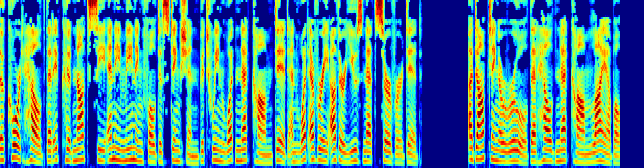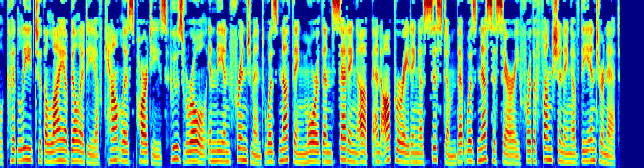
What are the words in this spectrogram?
The court held that it could not see any meaningful distinction between what Netcom did and what every other Usenet server did. Adopting a rule that held Netcom liable could lead to the liability of countless parties whose role in the infringement was nothing more than setting up and operating a system that was necessary for the functioning of the Internet.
